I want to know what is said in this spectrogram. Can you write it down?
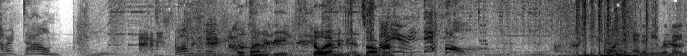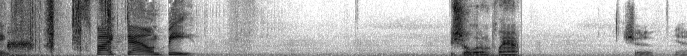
Turret down. Enemy Swarm spotted grenade mid. They're planning B. Kill him and it's over. Fire in the hole. One enemy remaining. Spike down B. You should have let him plant. Should've, yeah.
